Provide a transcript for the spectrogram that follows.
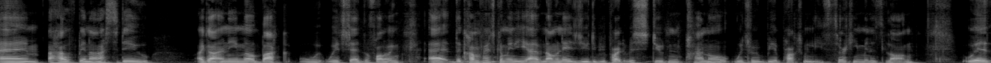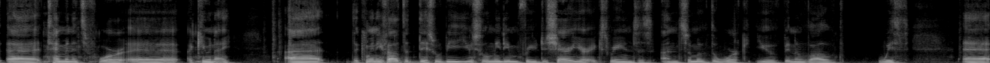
um have been asked to do, I got an email back w- which said the following: uh, the conference committee have nominated you to be part of a student panel, which will be approximately thirty minutes long, with uh ten minutes for uh, a Q and A. Uh, the committee felt that this would be a useful medium for you to share your experiences and some of the work you've been involved with uh,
